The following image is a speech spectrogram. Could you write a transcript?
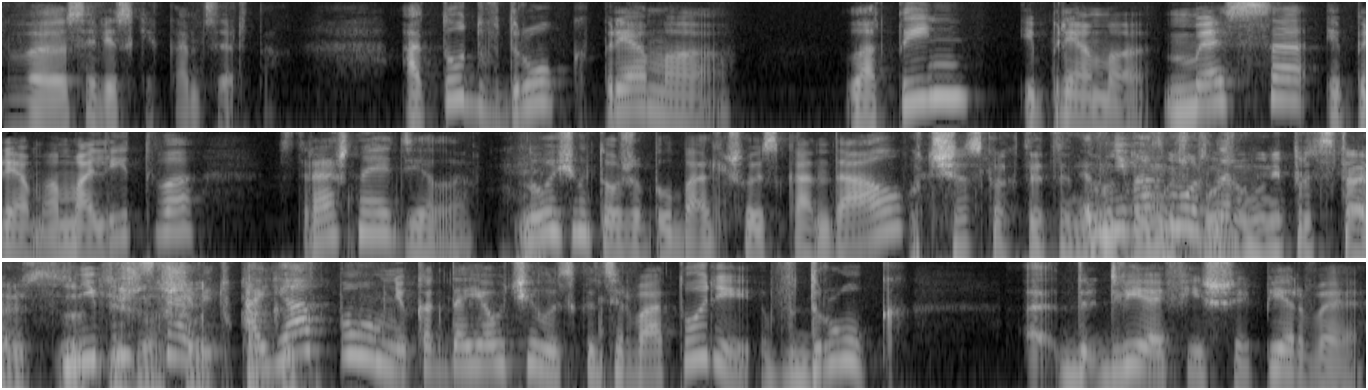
в советских концертах. А тут вдруг прямо латынь, и прямо месса, и прямо молитва. Страшное дело. Ну, в общем, тоже был большой скандал. Вот сейчас как-то это ну, невозможно. Думаешь, боже, ну не представить. Не представить. Что, а я помню, когда я училась в консерватории, вдруг э, две афиши. Первая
